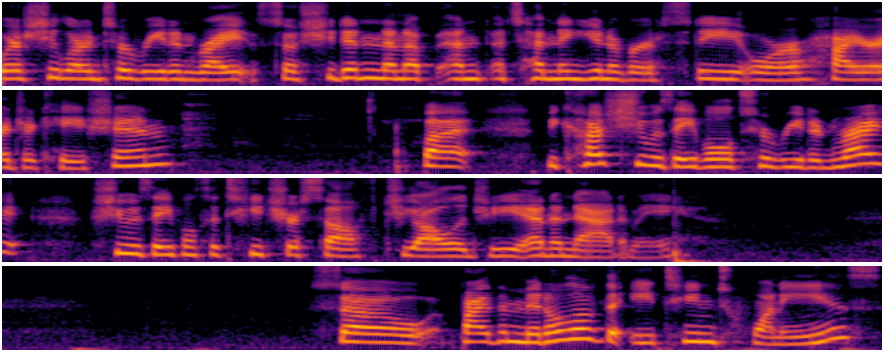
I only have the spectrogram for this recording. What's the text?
where she learned to read and write, so she didn't end up en- attending university or higher education. But because she was able to read and write, she was able to teach herself geology and anatomy. So by the middle of the 1820s,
